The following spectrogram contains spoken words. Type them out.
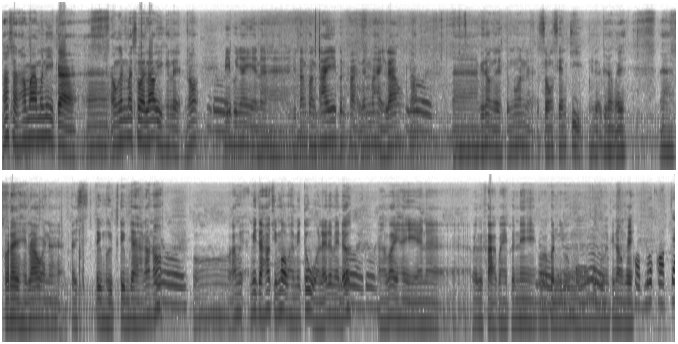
เอาสันเฮามามื้อนี้ก็อ่าเอาเงินมาช่วยเราอีกนี่แหละเนาะ โดยมีผู้ใหญ่อะนะอยู่ทางฝั่งไทยเพิ่นฝากเงินมาให้เราโดเนาะยอ่าพี่น้องเอ้ยจำนวนน่ะ200,000กีบนี่แหละพี่น้องเอ้ย อ่าก็ได้ให้เราอันน่ะไปตื่มหืดตื่มยาแล้วเนาะโดยโอ้เอามีมีแต่เฮาสิมอบให้แม่ตู้นั่นแหละเด้อแม่เด้อโดยโดย อ่าไว้ให้อันน่ะไว้ไปฝากไปให้เพิ่นแน่เพราะว่าเพิ่นก็อยู่หมู่พวกพ่อแม่พี่น้องเอ้ยขอบมกขอบใจ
